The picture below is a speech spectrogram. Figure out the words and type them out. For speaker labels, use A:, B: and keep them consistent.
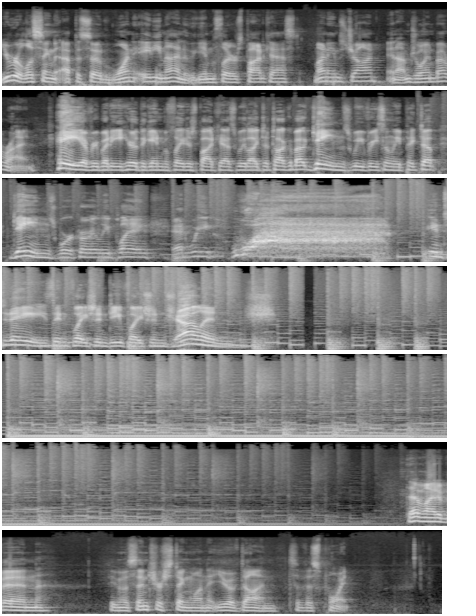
A: You were listening to episode 189 of the Game Deflators podcast. My name's John, and I'm joined by Ryan.
B: Hey, everybody, here at the Game Deflators podcast, we like to talk about games we've recently picked up, games we're currently playing, and we wah in today's Inflation Deflation Challenge.
A: That might have been the most interesting one that you have done to this point.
